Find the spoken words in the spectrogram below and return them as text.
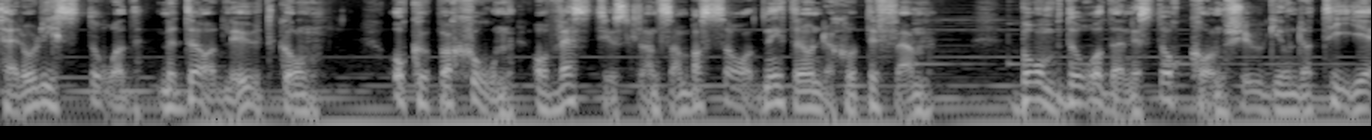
terroristdåd med dödlig utgång ockupation av Västtysklands ambassad 1975 bombdåden i Stockholm 2010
